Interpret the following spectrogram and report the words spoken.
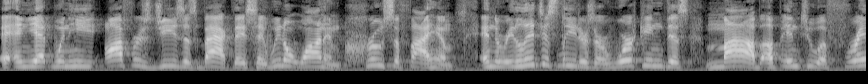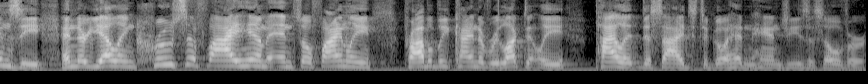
And yet, when he offers Jesus back, they say, We don't want him, crucify him. And the religious leaders are working this mob up into a frenzy and they're yelling, Crucify him. And so finally, probably kind of reluctantly, Pilate decides to go ahead and hand Jesus over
